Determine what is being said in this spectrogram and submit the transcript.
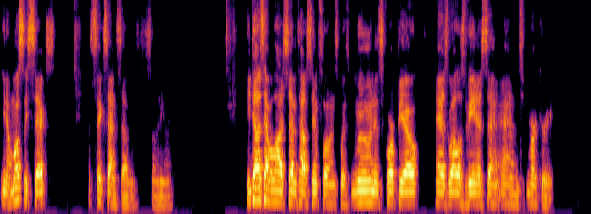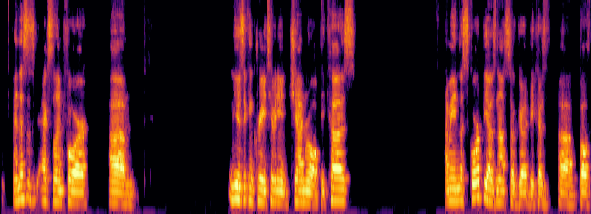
you know mostly six six and seventh so anyway. He does have a lot of seventh house influence with moon and scorpio as well as Venus and, and Mercury. And this is excellent for um, music and creativity in general because, I mean, the Scorpio is not so good because uh, both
